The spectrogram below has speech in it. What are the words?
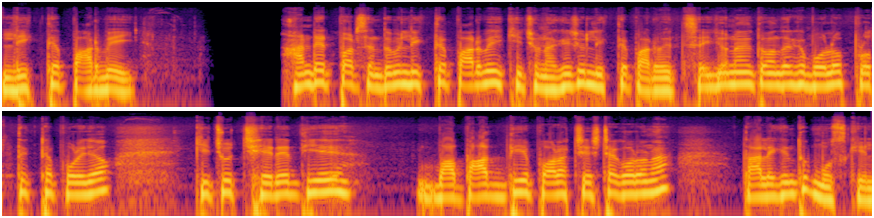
লিখতে পারবেই। হান্ড্রেড পারসেন্ট তুমি লিখতে পারবেই, কিছু না কিছু লিখতে পারবে। সেই জন্য আমি তোমাদেরকে বলব, প্রত্যেকটা পড়ে যাও, কিছু ছেড়ে দিয়ে বা বাদ দিয়ে পড়ার চেষ্টা করো না, তাহলে কিন্তু মুশকিল।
